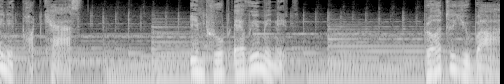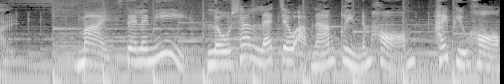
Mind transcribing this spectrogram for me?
Minute Podcast Improve Every Minute brought to you by ใหม่เซเลนีโลชั่นและเจลอาบน้ำกลิ่นน้ำหอม ให้ผิวหอม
